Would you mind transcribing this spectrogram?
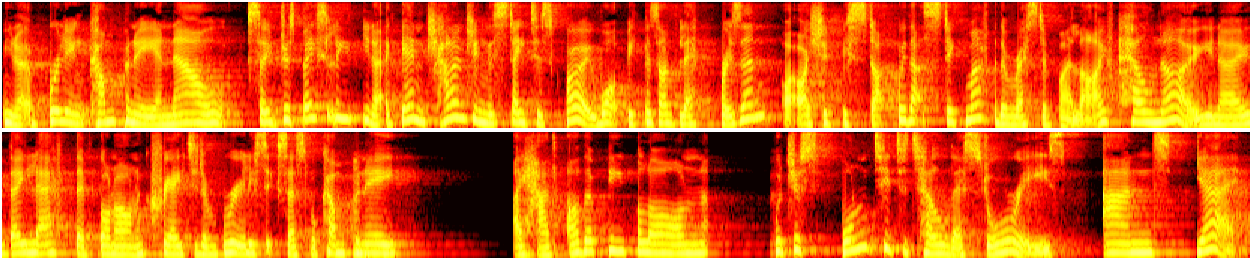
you know a brilliant company. And now so just basically you know again challenging the status quo. What because I've left prison? I should be stuck with that stigma for the rest of my life? Hell no you know they left they've gone on and created a really successful company. Mm-hmm. I had other people on who just wanted to tell their stories. And yeah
